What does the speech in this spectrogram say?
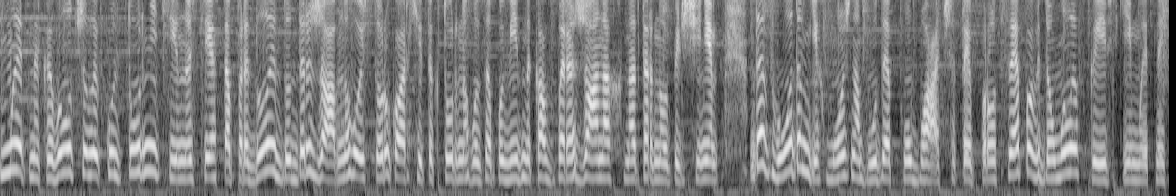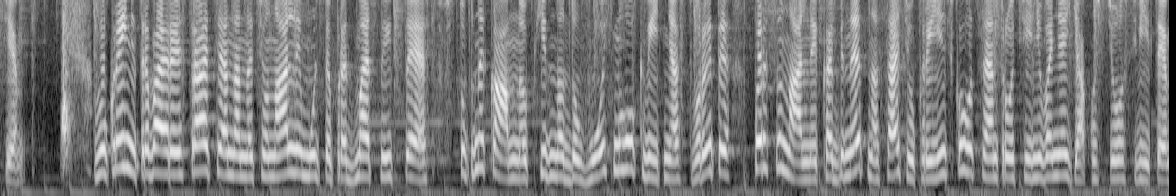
Митники вилучили культурні цінності та передали до державного історико-архітектурного заповідника в Бережанах на Тернопільщині, де згодом їх можна буде побачити. Про це повідомили в Київській митниці. В Україні триває реєстрація на національний мультипредметний тест. Вступникам необхідно до 8 квітня створити персональний кабінет на сайті Українського центру оцінювання якості освіти,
